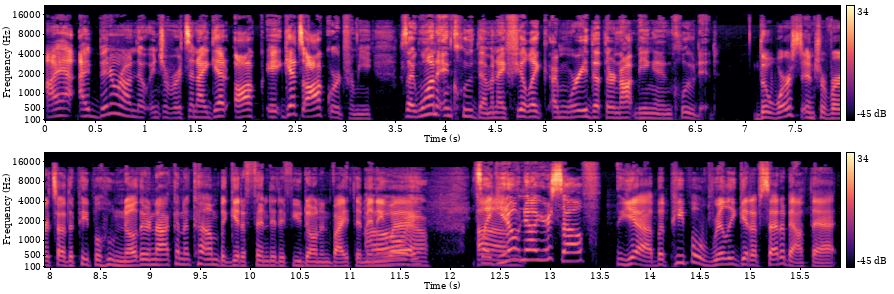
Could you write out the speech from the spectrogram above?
I I've been around though introverts and I get it gets awkward for me because I want to include them and I feel like I'm worried that they're not being included. The worst introverts are the people who know they're not going to come but get offended if you don't invite them oh, anyway. Oh, yeah. It's like you don't know yourself. Yeah, but people really get upset about that.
